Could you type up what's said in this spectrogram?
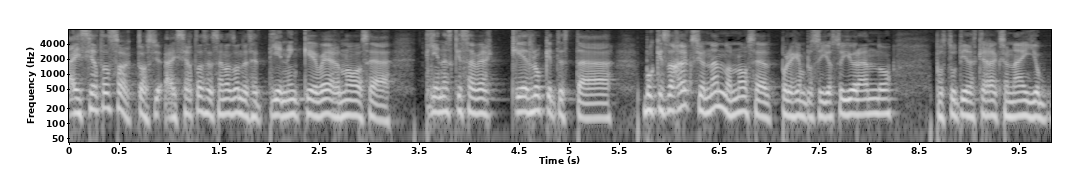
hay ciertas actuaciones, hay ciertas escenas donde se tienen que ver, ¿no? O sea, tienes que saber qué es lo que te está, porque estás reaccionando, ¿no? O sea, por ejemplo, si yo estoy llorando, pues tú tienes que reaccionar y yo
